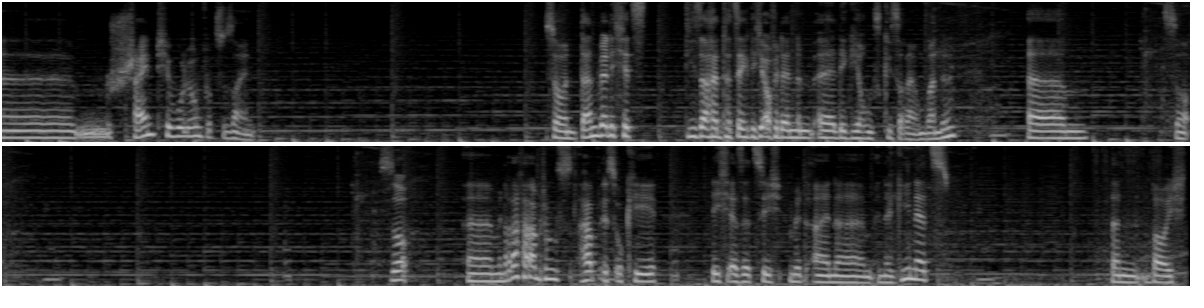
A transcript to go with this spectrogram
Ähm, scheint hier wohl irgendwo zu sein. So, und dann werde ich jetzt die Sache tatsächlich auch wieder in eine äh, Legierungsgießerei umwandeln. Ähm, so. So. Äh, Mineralverarbeitungshub ist okay. Ich ersetze ich mit einem Energienetz. Dann baue ich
